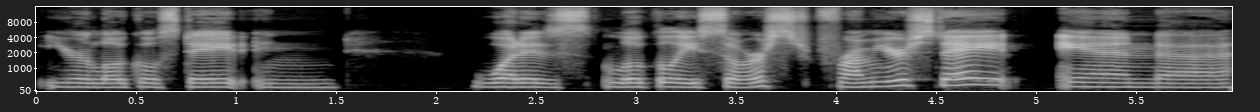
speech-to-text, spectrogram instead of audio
your local state and what is locally sourced from your state. And uh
